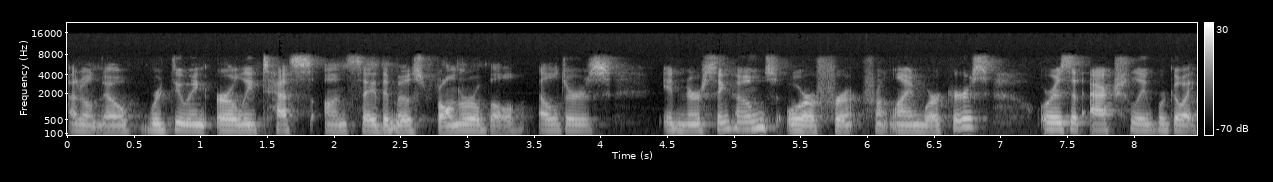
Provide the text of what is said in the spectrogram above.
i don't know we're doing early tests on say the most vulnerable elders in nursing homes or for frontline workers? Or is it actually we're going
